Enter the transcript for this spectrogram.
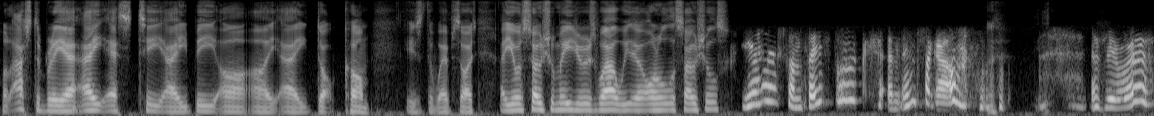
Well, Astabria, A S T A B R I A dot com is the website. Are you on social media as well? We uh, on all the socials? Yes, on Facebook and Instagram, everywhere.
